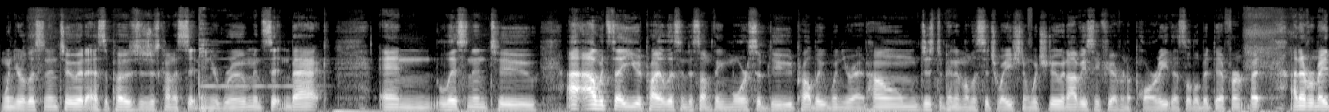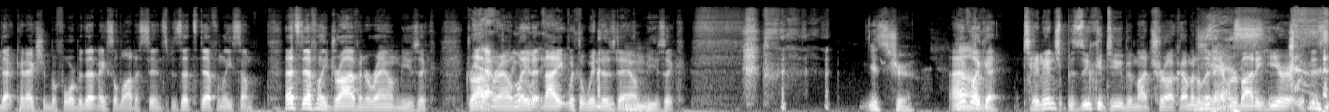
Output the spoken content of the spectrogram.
when you're listening to it, as opposed to just kind of sitting in your room and sitting back and listening to. I, I would say you would probably listen to something more subdued, probably when you're at home, just depending on the situation and what you're doing. Obviously, if you're having a party, that's a little bit different. But I never made that connection before, but that makes a lot of sense because that's definitely some. That's definitely driving around music, driving Yeah, around late at night with the windows down music. It's true. I have like Um, a 10 inch bazooka tube in my truck. I'm going to let Yes. everybody hear it with this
